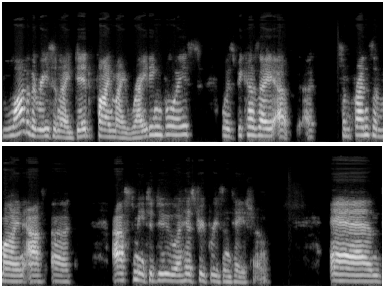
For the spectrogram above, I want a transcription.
A lot of the reason i did find my writing voice was because i uh, uh, some friends of mine asked uh, asked me to do a history presentation and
